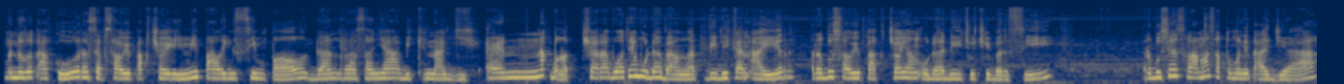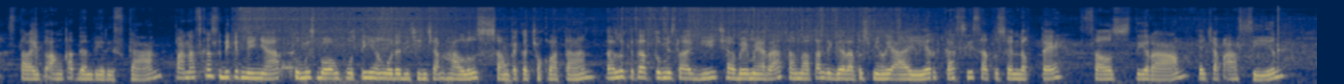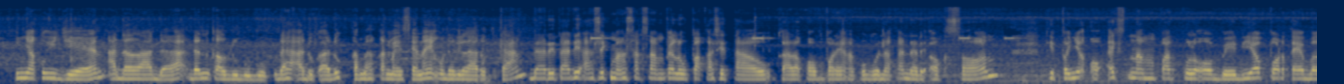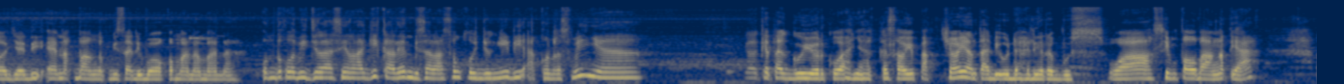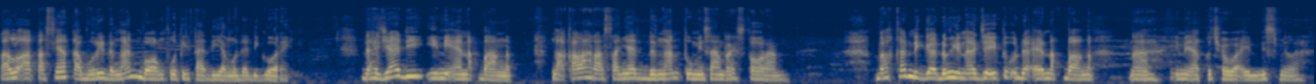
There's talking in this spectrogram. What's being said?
Menurut aku, resep sawi pakcoy ini paling simple dan rasanya bikin nagih. Enak banget. Cara buatnya mudah banget. Didihkan air, rebus sawi pakcoy yang udah dicuci bersih. Rebusnya selama satu menit aja. Setelah itu angkat dan tiriskan. Panaskan sedikit minyak, tumis bawang putih yang udah dicincang halus sampai kecoklatan. Lalu kita tumis lagi cabai merah, tambahkan 300 ml air, kasih 1 sendok teh saus tiram, kecap asin, minyak wijen, ada lada, dan kaldu bubuk. Udah aduk-aduk, tambahkan maizena yang udah dilarutkan. Dari tadi asik masak sampai lupa kasih tahu kalau kompor yang aku gunakan dari Oxon, tipenya OX640OB. Dia portable, jadi enak banget bisa dibawa ke mana-mana. Untuk lebih jelasnya lagi, kalian bisa langsung kunjungi di akun resminya. Tinggal kita guyur kuahnya ke sawi pakcoy yang tadi udah direbus. Wah, simple banget ya. Lalu atasnya taburi dengan bawang putih tadi yang udah digoreng. Dah jadi, ini enak banget. Nggak kalah rasanya dengan tumisan restoran. Bahkan digadohin aja itu udah enak banget. Nah, ini aku cobain. Bismillah.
